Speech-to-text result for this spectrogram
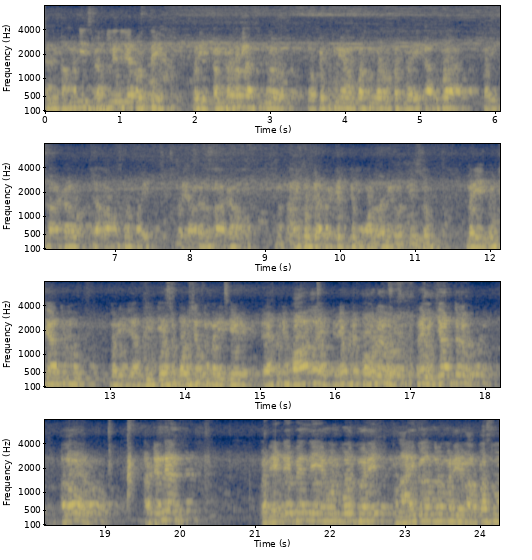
దానికి సంబంధించి స్పెషల్ ఇంజనీర్ వస్తే మరి కంప్యూటర్ క్లాసుల్లో పెట్టుకునే అవకాశం కూడా ఉంటుంది. అది కూడా మరి సహకారం చాలా అవసరం. మరి మరి ఎవరైనా సహకారం నాయకుడు కాబట్టి బాగుంటుందని ఉద్దేశం మరి విద్యార్థులు మరి అది దేశ భవిష్యత్తు మరి రేపటి బాగా రేపటి పౌరులు రేపు విద్యార్థులు హలో అటెండెన్స్ మరి ఏంటైపోయింది ఏమనుకోవద్దు మరి. నాయకులందరూ మరి అవకాశం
